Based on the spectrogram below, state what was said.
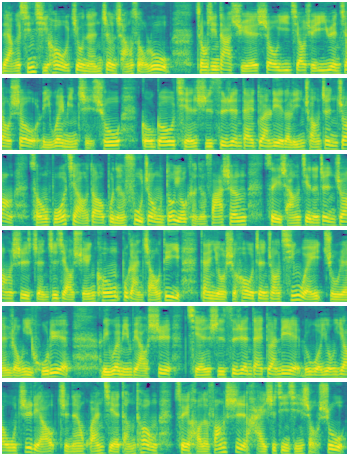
两个星期后就能正常走路。中心大学兽医教学医院教授李卫民指出，狗狗前十字韧带断裂的临床症状，从跛脚到不能负重都有可能发生。最常见的症状是整只脚悬空，不敢着地，但有时候症状轻微，主人容易忽略。李卫民。表示前十字韧带断裂，如果用药物治疗，只能缓解疼痛，最好的方式还是进行手术。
